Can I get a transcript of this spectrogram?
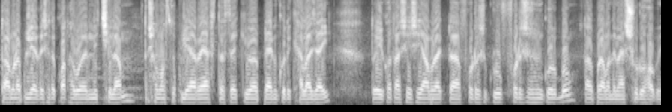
তো আমরা প্লেয়ারদের সাথে কথা বলে নিচ্ছিলাম। তো সমস্ত প্লেয়াররা আসতেছে, কীভাবে প্ল্যান করে খেলা যায়। তো এই কথা শেষে আমরা একটা ফটো গ্রুপ ফটো সেশন করব, তারপর আমাদের ম্যাচ শুরু হবে।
